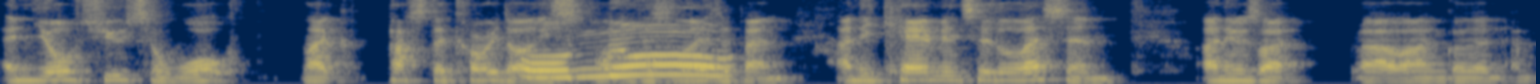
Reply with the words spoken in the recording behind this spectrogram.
And your tutor walked like past the corridor and Oh, he spotted no. this laser pen. And he came into the lesson and he was like, Right, I'm gonna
